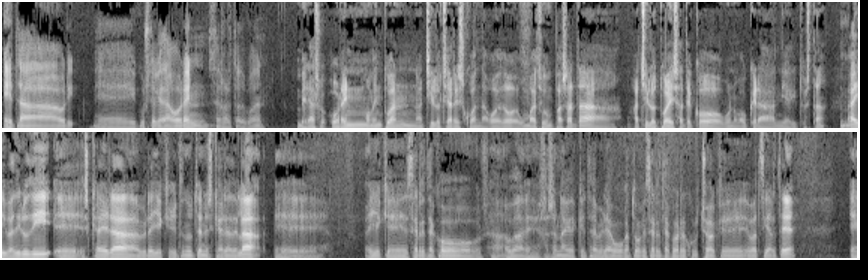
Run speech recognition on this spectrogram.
eta hori e, ikusteke dago orain zer gertatuko den. Beraz, orain momentuan atxilotxe arriskuan dago edo, egun batzun pasata atxilotua izateko, bueno, baukera handia ditu, ezta? Bai, badirudi e, eskaera, beraiek egiten duten eskaera dela, e, haiek ezerretako, oza, hau da, e, jasanak eta bere abokatuak ezerretako errekurtsoak e, ebatzi arte, e,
